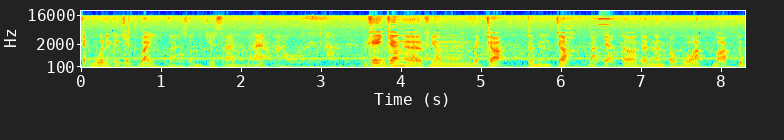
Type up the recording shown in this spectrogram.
74នេះគឺ73បាទសូមអធិស្ឋានផងដែរបាទអូខេអញ្ចឹងខ្ញុំបញ្ចប់ទៅនឹងចោះបាទតកតងទៅនឹងប្រវត្តិបទទុក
